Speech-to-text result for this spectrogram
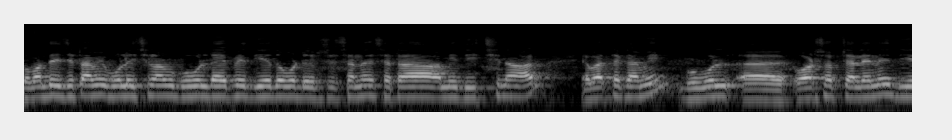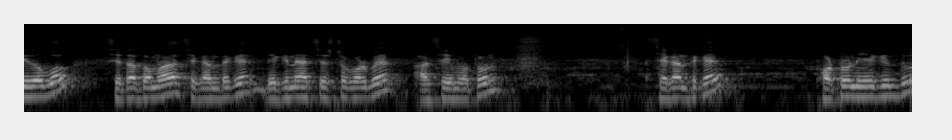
তোমাদের যেটা আমি বলেছিলাম গুগল ড্রাইভে দিয়ে দেবো ডেসক্রিপশানে সেটা আমি দিচ্ছি না আর। এবার থেকে আমি গুগল হোয়াটসঅ্যাপ চ্যানেলেই দিয়ে দেবো। সেটা তোমরা সেখান থেকে দেখে নেওয়ার চেষ্টা করবে। আর সেই মতন সেখান থেকে ফটো নিয়ে কিন্তু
